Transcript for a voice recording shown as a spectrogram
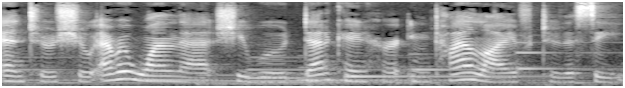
and to show everyone that she would dedicate her entire life to the sea.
